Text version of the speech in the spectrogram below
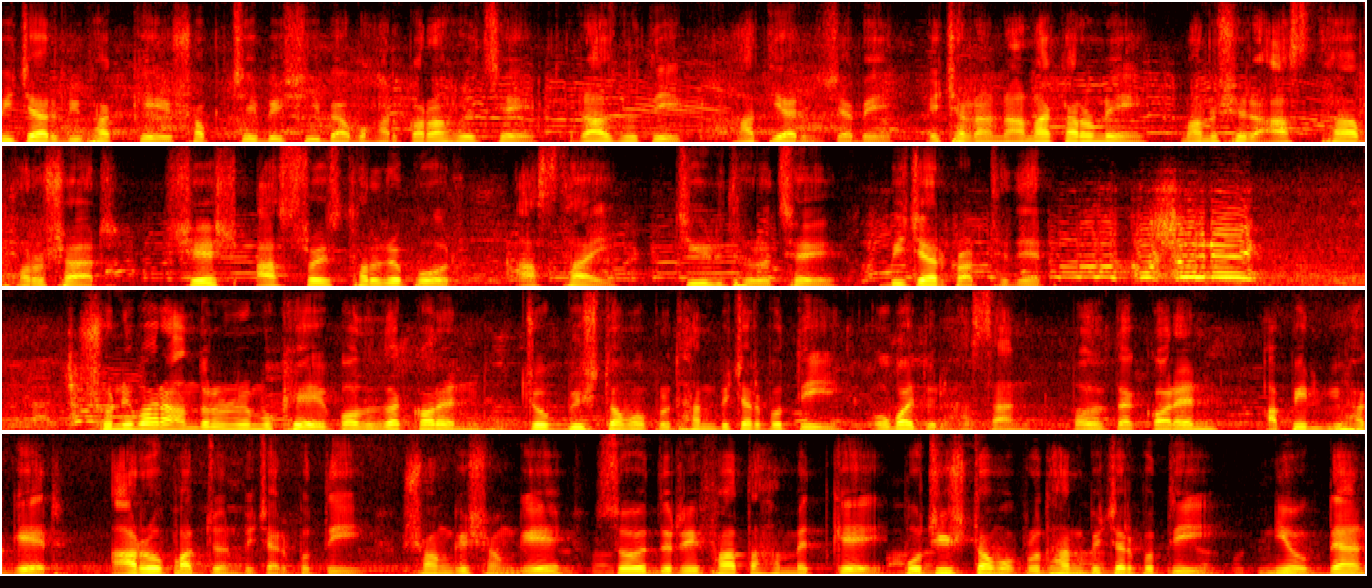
বিচার বিভাগকে সবচেয়ে বেশি ব্যবহার করা হয়েছে রাজনৈতিক হাতিয়ার হিসাবে। এছাড়া নানা কারণে মানুষের আস্থা, ভরসার শেষ আশ্রয়স্থলের ওপর আস্থায় চিড় ধরেছে বিচার প্রার্থীদের শনিবার আন্দোলনের মুখে পদত্যাগ করেন চব্বিশতম প্রধান বিচারপতি ওবায়দুল হাসান। পদত্যাগ করেন আপিল বিভাগের আরও পাঁচজন বিচারপতি। সঙ্গে সঙ্গে সৈয়দ রেফাত আহমেদকে পঁচিশতম প্রধান বিচারপতি নিয়োগ দেন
